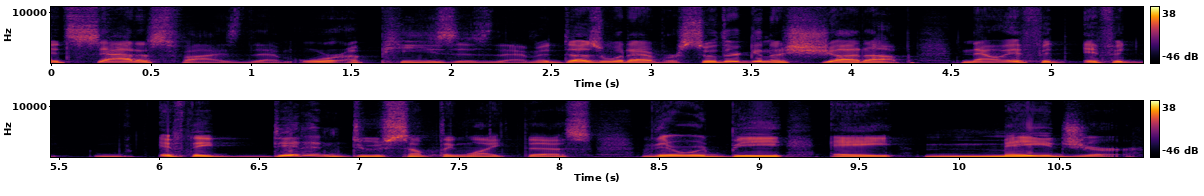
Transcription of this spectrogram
it satisfies them or appeases them. It does whatever. So they're gonna shut up. Now, if it if it if they didn't do something like this, there would be a major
